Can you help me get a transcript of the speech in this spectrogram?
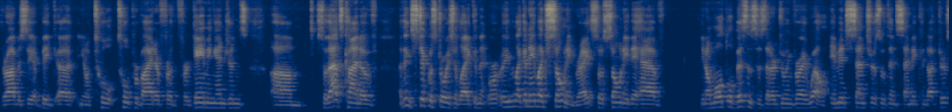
They're obviously a big uh, you know tool tool provider for for gaming engines. Um, so that's kind of I think stick with stories you like, and or even like a name like Sony, right? So Sony they have you know multiple businesses that are doing very well. Image sensors within semiconductors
